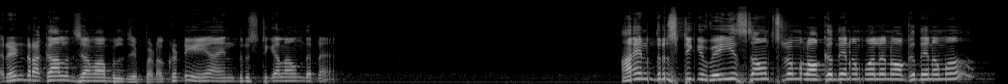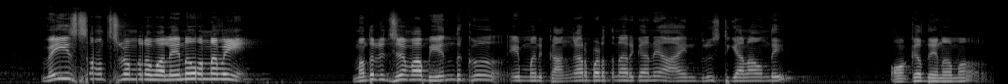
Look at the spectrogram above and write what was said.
రెండు రకాల జవాబులు చెప్పాడు. ఒకటి ఆయన దృష్టికి ఎలా ఉందట? ఆయన దృష్టికి వెయ్యి సంవత్సరములు ఒక దినం వలన ఒక దినము వెయ్యి సంవత్సరముల వలెనో ఉన్నవి. మొదటి జవాబు ఎందుకు? మరి కంగారు పడుతున్నారు కానీ ఆయన దృష్టికి ఎలా ఉంది? ఒక దినము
